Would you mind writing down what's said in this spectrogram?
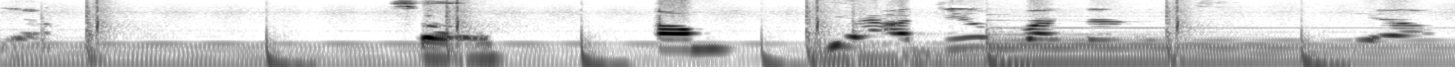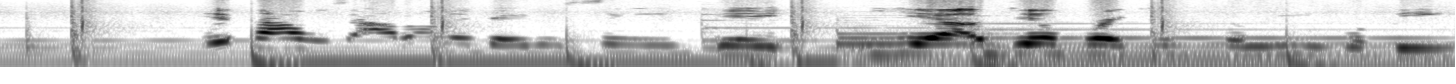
Yeah. So, Um. Yeah, a deal breaker. Yeah. If I was out on a dating scene, then yeah, a deal breaker for me would be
